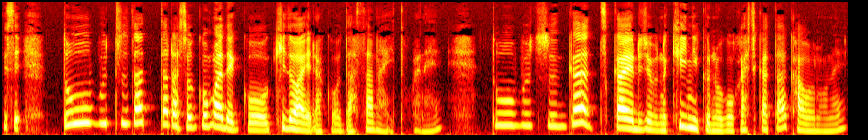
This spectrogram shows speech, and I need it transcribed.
要するに動物だったらそこまでこう喜怒哀楽を出さないとかね。動物が使える自分の筋肉の動かし方顔のね。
